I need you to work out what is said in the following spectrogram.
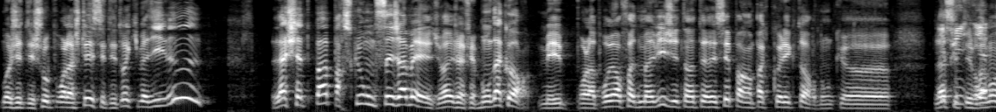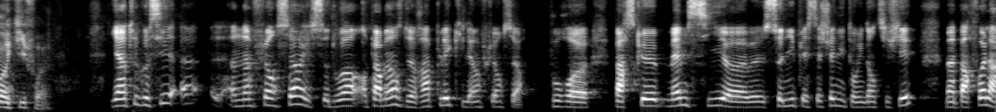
moi j'étais chaud pour l'acheter et c'était toi qui m'as dit Euh, l'achète pas parce qu'on ne sait jamais tu vois j'avais fait bon d'accord mais pour la première fois de ma vie j'étais intéressé par un pack collector donc euh, là c'était a- vraiment un kiff ouais Il y a un truc aussi, un influenceur, il se doit en permanence de rappeler qu'il est influenceur. Pour, euh, parce que même si euh, Sony, PlayStation, ils t'ont identifié, ben parfois la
